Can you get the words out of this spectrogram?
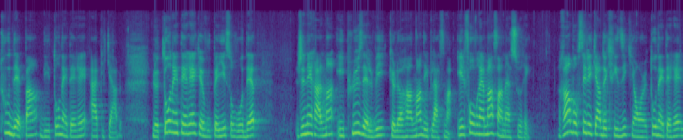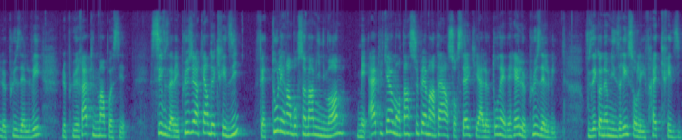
tout dépend des taux d'intérêt applicables. Le taux d'intérêt que vous payez sur vos dettes, généralement, est plus élevé que le rendement des placements. Il faut vraiment s'en assurer. Remboursez les cartes de crédit qui ont un taux d'intérêt le plus élevé le plus rapidement possible. Si vous avez plusieurs cartes de crédit, Faites tous les remboursements minimums, mais appliquez un montant supplémentaire sur celle qui a le taux d'intérêt le plus élevé. Vous économiserez sur les frais de crédit.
